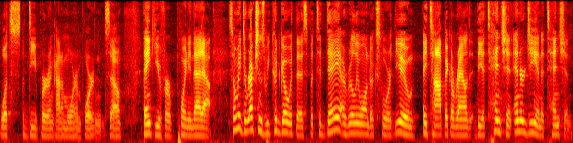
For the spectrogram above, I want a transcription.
what's deeper and kind of more important. So thank you for pointing that out so many directions we could go with this, but today I really wanted to explore with you a topic around the attention, energy, and attention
